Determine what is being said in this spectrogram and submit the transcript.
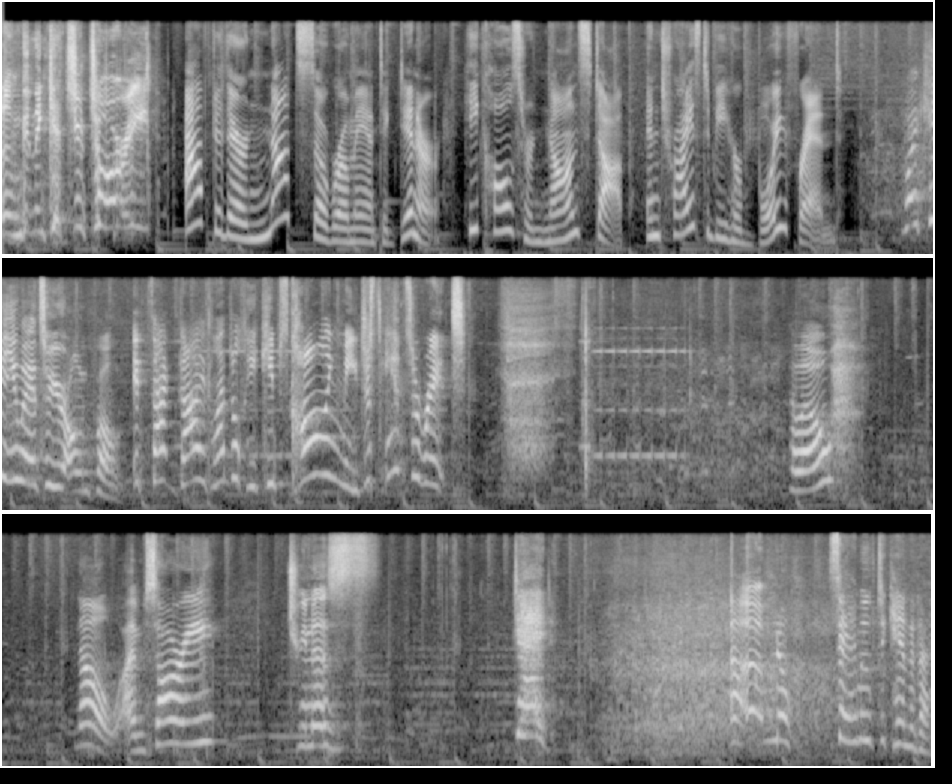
I'm gonna get you, Tori! After their not so romantic dinner, he calls her nonstop and tries to be her boyfriend. Why can't you answer your own phone? It's that guy, Lendl. He keeps calling me. Just answer it. Hello? No, I'm sorry. Trina's. Dead! Uh, um, no. Say I moved to Canada.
